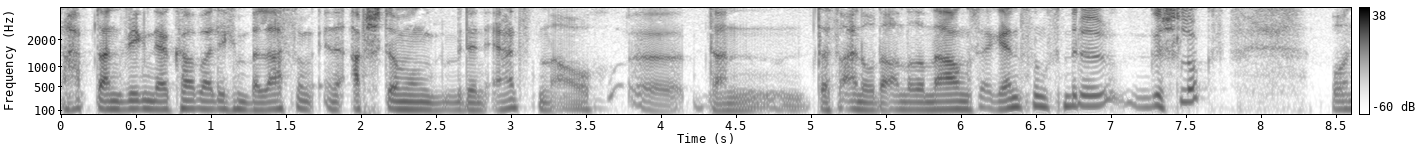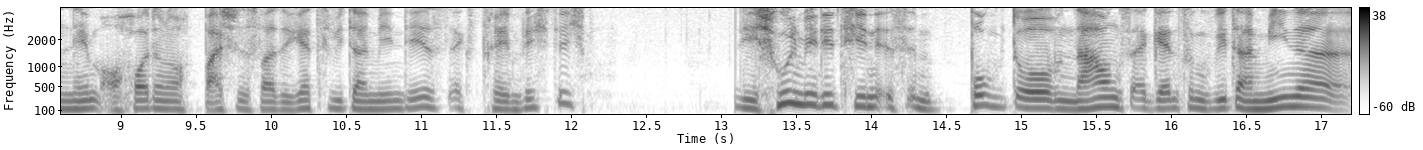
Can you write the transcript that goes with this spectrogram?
habe dann wegen der körperlichen Belastung in Abstimmung mit den Ärzten auch äh, dann das eine oder andere Nahrungsergänzungsmittel geschluckt und nehme auch heute noch beispielsweise jetzt Vitamin D, ist extrem wichtig. Die Schulmedizin ist im Punkto Nahrungsergänzung, Vitamine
